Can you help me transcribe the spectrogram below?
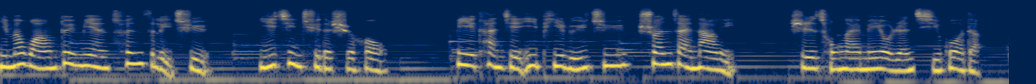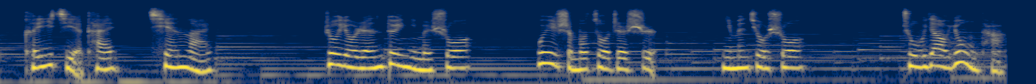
你们往对面村子里去。一进去的时候，必看见一批驴驹拴在那里，是从来没有人骑过的，可以解开牵来。若有人对你们说，为什么做这事，你们就说。”主要用它，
